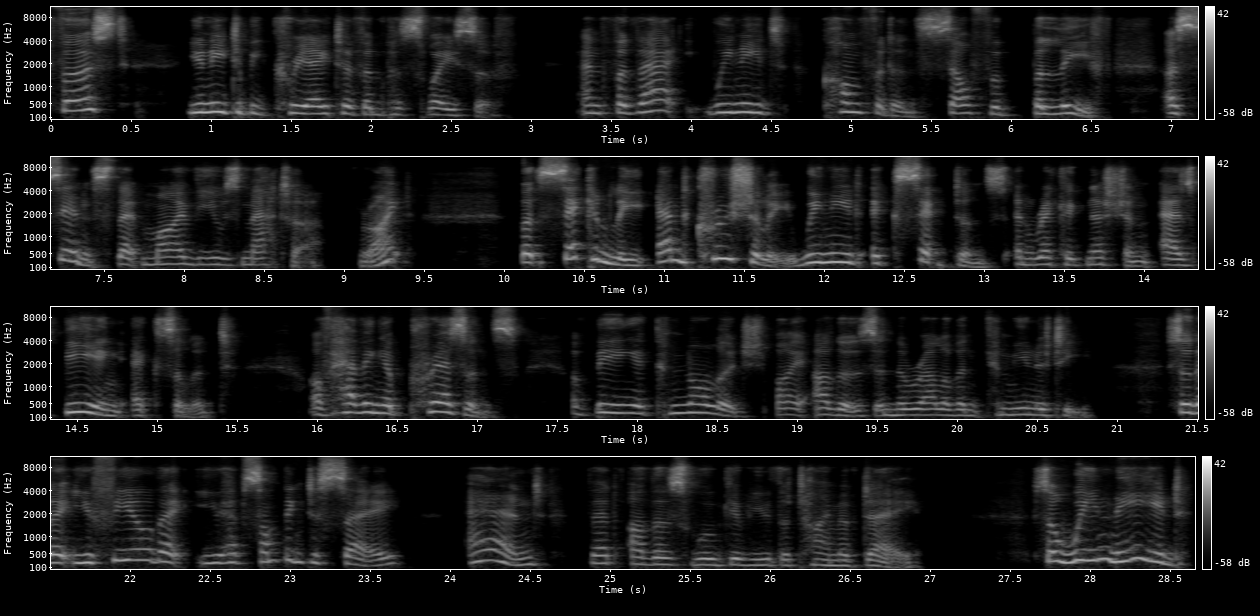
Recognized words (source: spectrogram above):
First, you need to be creative and persuasive. And for that, we need confidence, self belief, a sense that my views matter, right? But secondly, and crucially, we need acceptance and recognition as being excellent, of having a presence, of being acknowledged by others in the relevant community, so that you feel that you have something to say and that others will give you the time of day. So we need,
